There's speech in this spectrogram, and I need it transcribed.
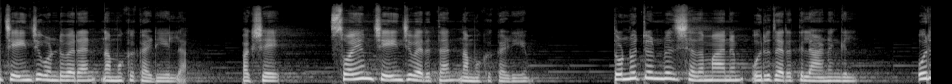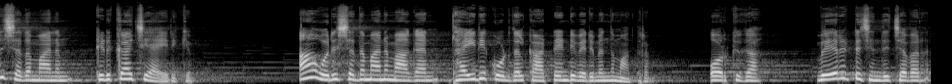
ചേഞ്ച് കൊണ്ടുവരാൻ നമുക്ക് കഴിയില്ല. പക്ഷേ സ്വയം ചേഞ്ച് വരുത്താൻ നമുക്ക് കഴിയും. തൊണ്ണൂറ്റൊൻപത് ശതമാനം ഒരു തരത്തിലാണെങ്കിൽ ഒരു ശതമാനം കിടുക്കാച്ചിയായിരിക്കും. ആ ഒരു ശതമാനമാകാൻ ധൈര്യ കൂടുതൽ കാട്ടേണ്ടി വരുമെന്ന് മാത്രം. ഓർക്കുക വേറിട്ട് ചിന്തിച്ചവർ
